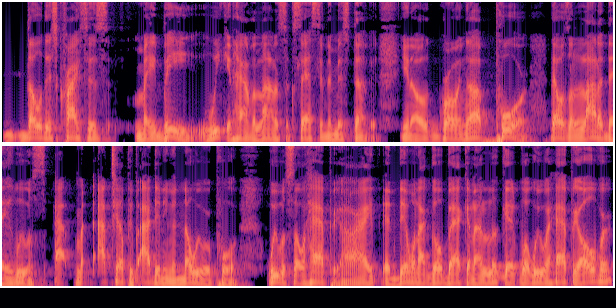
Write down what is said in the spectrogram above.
though this crisis may be, we can have a lot of success in the midst of it. You know, growing up poor, there was a lot of days we was, I, I, tell people I didn't even know we were poor. We were so happy. All right. And then when I go back and I look at what we were happy over,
